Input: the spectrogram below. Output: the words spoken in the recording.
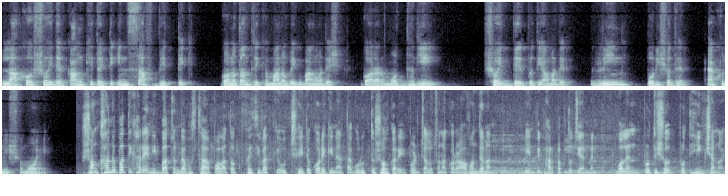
লাখো শহীদের কাঙ্ক্ষিত একটি ইনসাফ ভিত্তিক গণতান্ত্রিক মানবিক বাংলাদেশ গড়ার মধ্য দিয়েই শহীদদের প্রতি আমাদের ঋণ পরিশোধের এখনই সময়। সংখ্যানুপাতিক হারে নির্বাচন ব্যবস্থা পলাতক ফেসিবাদকে উৎসাহিত করে কিনা তা গুরুত্ব সহকারে পর্যালোচনা করার আহ্বান জানান বিএনপির ভারপ্রাপ্ত চেয়ারম্যান। বলেন, প্রতিশোধ প্রতিহিংসা নয়।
